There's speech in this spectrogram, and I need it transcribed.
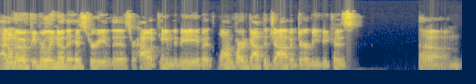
I don't know if people really know the history of this or how it came to be, but Lampard got the job at Derby because, um,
